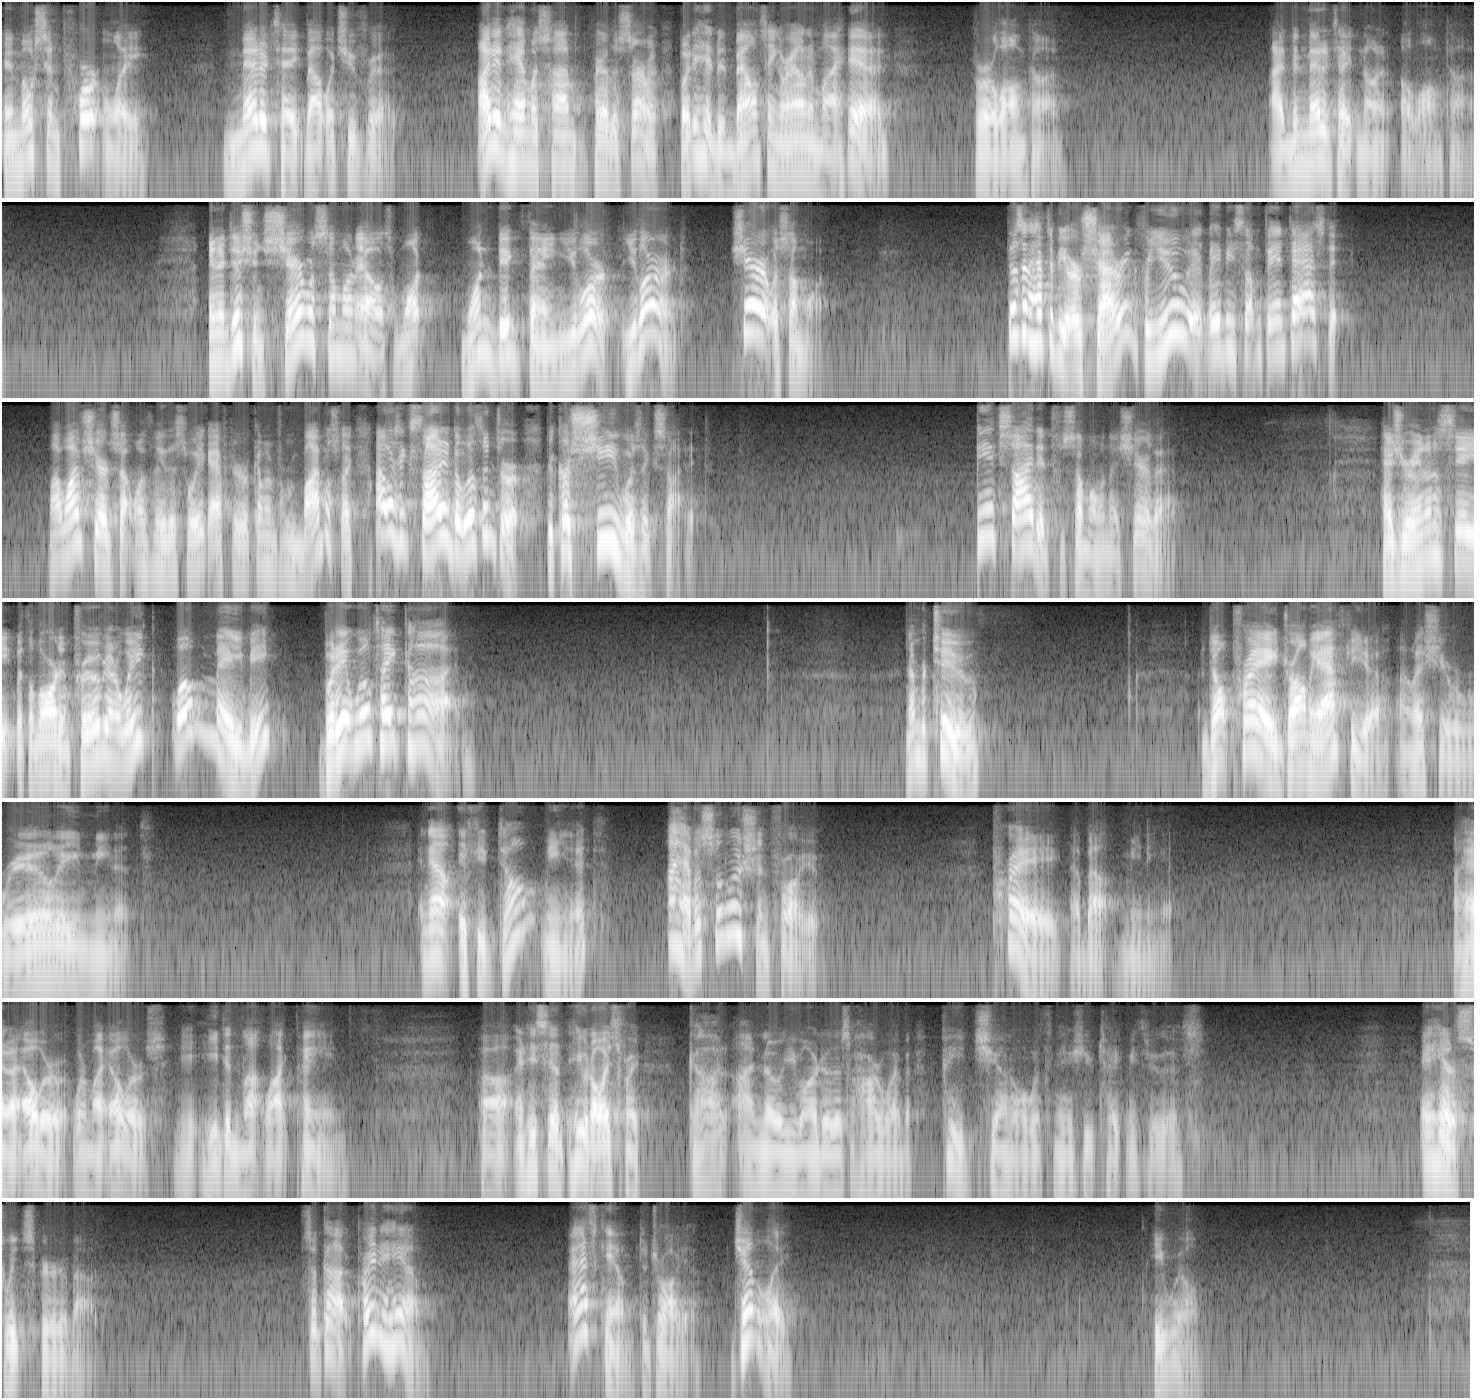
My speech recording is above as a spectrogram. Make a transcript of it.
And most importantly, meditate about what you've read. I didn't have much time to prepare the sermon, but it had been bouncing around in my head for a long time. I'd been meditating on it a long time. In addition, share with someone else what one big thing you learned. You learned. Share it with someone. It doesn't have to be earth-shattering for you. It may be something fantastic. My wife shared something with me this week after coming from a Bible study. I was excited to listen to her because she was excited. Be excited for someone when they share that. Has your intimacy with the Lord improved in a week? Well, maybe, but it will take time. Number two, don't pray, draw me after you, unless you really mean it. Now, if you don't mean it, I have a solution for you. Pray about meaning it. I had an elder, one of my elders, he, he did not like pain. Uh, and he said, he would always pray, God, I know you want to do this a hard way, but be gentle with me as you take me through this. And he had a sweet spirit about it. So, God, pray to Him. Ask Him to draw you gently. He will.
